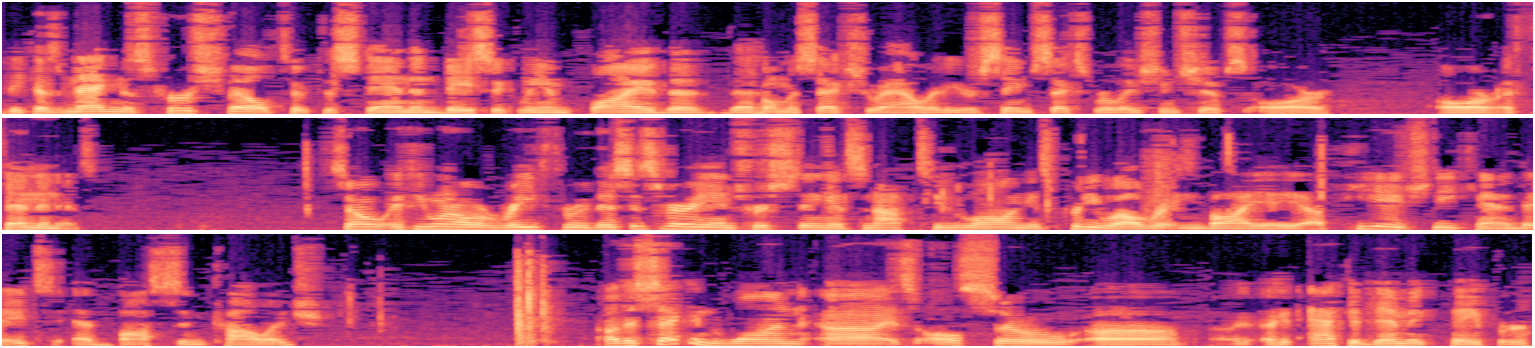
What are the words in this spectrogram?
because Magnus Hirschfeld took the stand and basically implied that, that homosexuality or same-sex relationships are are effeminate. So if you want to read through this, it's very interesting. It's not too long. It's pretty well written by a, a PhD candidate at Boston College. Uh, the second one, uh, it's also uh, an academic paper.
